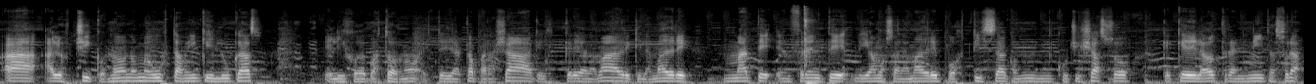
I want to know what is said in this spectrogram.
a, los chicos, ¿no? No me gusta a mí que Lucas, el hijo de pastor, ¿no? Esté de acá para allá, que crea la madre, que la madre mate enfrente, digamos, a la madre postiza con un cuchillazo, que quede la otra nenita sola.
